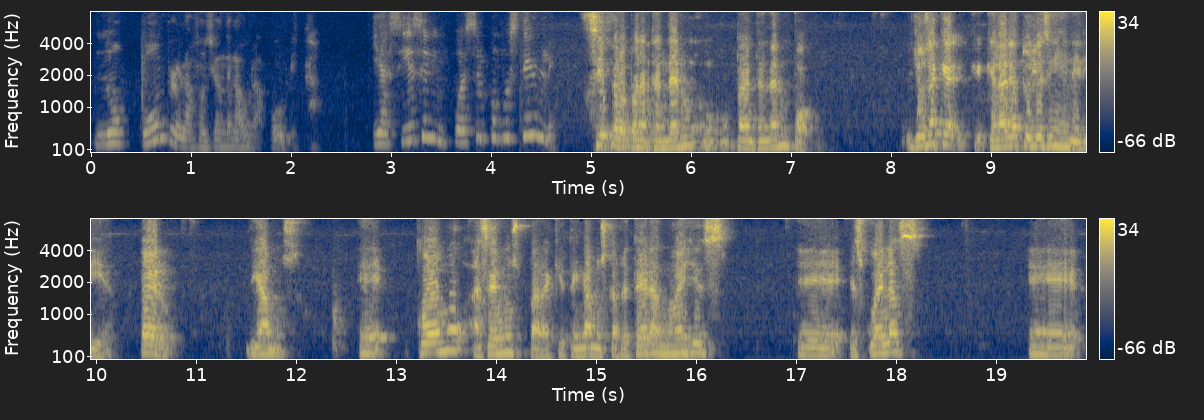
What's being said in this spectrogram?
no cumplo la función de la obra pública. Y así es el impuesto al combustible. Sí, pero para entender un, para entender un poco. Yo sé que, que, el área tuya es ingeniería, pero, digamos, eh, ¿cómo hacemos para que tengamos carreteras, muelles, eh, escuelas? Eh,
